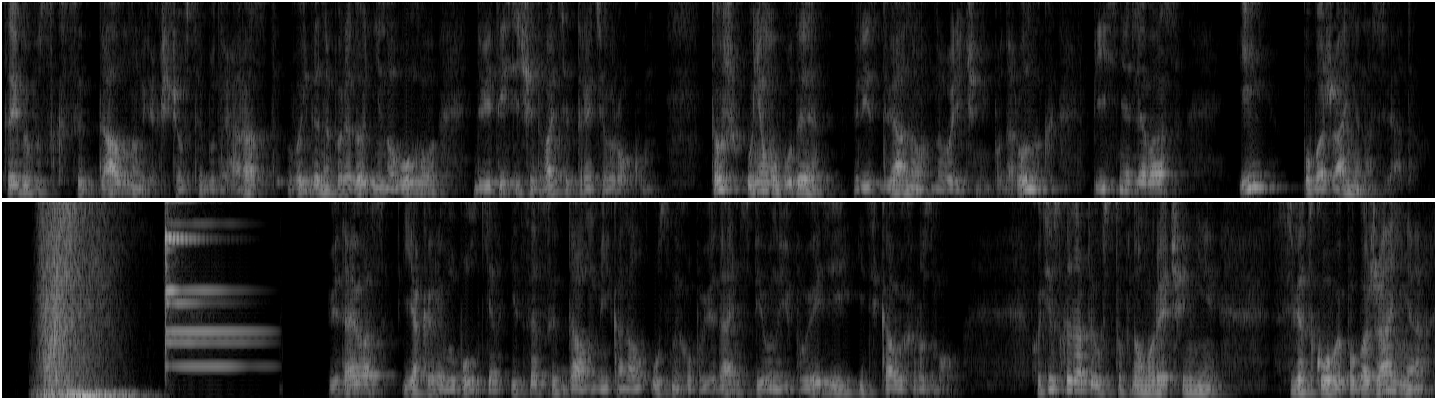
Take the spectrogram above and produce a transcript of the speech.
Цей випуск сиддауну, якщо все буде гаразд, вийде напередодні нового 2023 року. Тож у ньому буде різдвяно-новорічний подарунок, пісня для вас і побажання на свято. Вітаю вас, я Кирило Булкін, і це Сиддаун, мій канал усних оповідань, співаної поезії і цікавих розмов. Хотів сказати у вступному реченні святкове побажання,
